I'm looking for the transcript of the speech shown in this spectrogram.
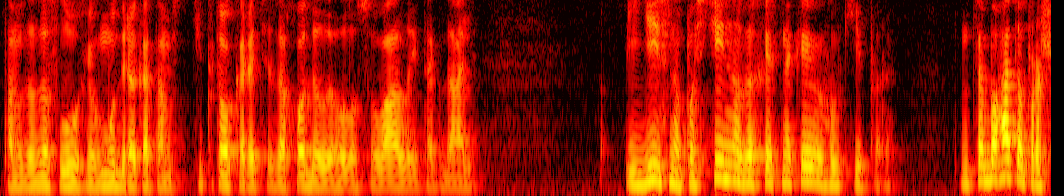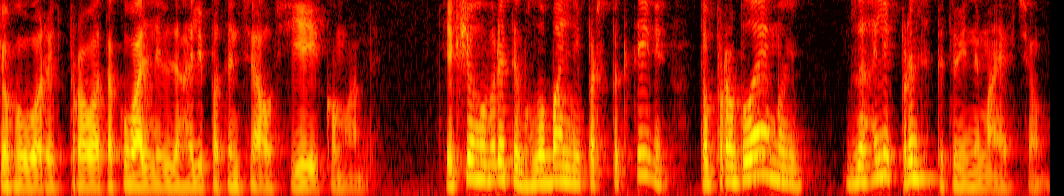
там за заслуги в Мудрика там тіктокери ці заходили, голосували і так далі. І дійсно, постійно захисники і голкіпери. Ну, це багато про що говорить про атакувальний взагалі потенціал всієї команди. Якщо говорити в глобальній перспективі, то проблеми взагалі, в принципі, то і немає в цьому.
